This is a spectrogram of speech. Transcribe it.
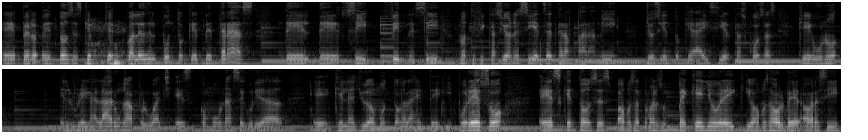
Eh, pero entonces, ¿qué, ¿qué, cuál es el punto? Que detrás de, de, sí, fitness, sí, notificaciones, sí, etcétera, para mí, yo siento que hay ciertas cosas que uno, el regalar un Apple Watch es como una seguridad eh, que le ayuda un montón a la gente y por eso es que entonces vamos a tomarnos un pequeño break y vamos a volver ahora sí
